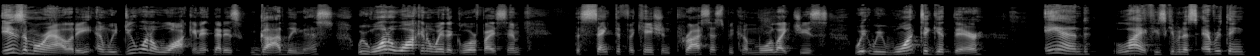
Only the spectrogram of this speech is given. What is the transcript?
is a morality and we do want to walk in it that is godliness. We want to walk in a way that glorifies him. The sanctification process become more like jesus. We, we want to get there. And life he's given us everything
